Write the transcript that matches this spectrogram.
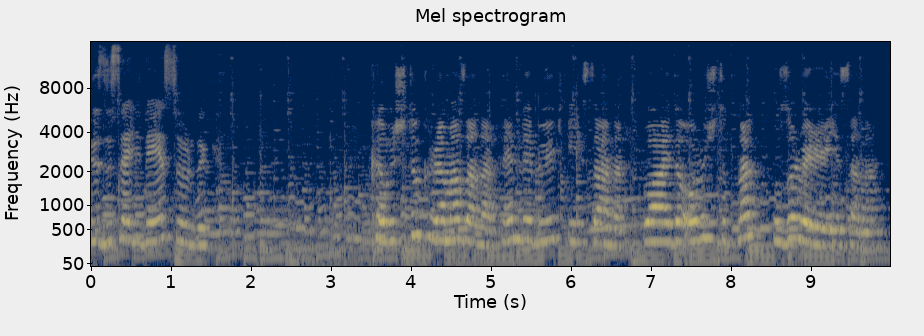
yüzü secdeye sürdük. Kavuştuk Ramazan'a hem de büyük ihsana. Bu ayda oruç tutmak huzur verir insana.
